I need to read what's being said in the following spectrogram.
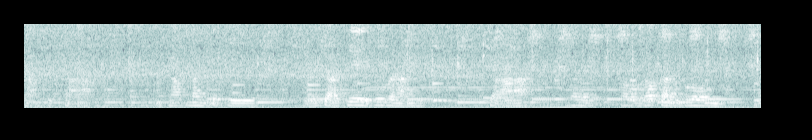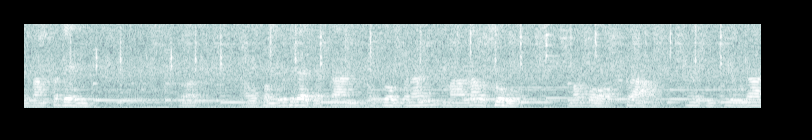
ถานศึกษานะครับนั่นก็คือหลังจากที่ผู้บริหารศึกษาได้เข้ารับการอบรมในบางประเด็นก็เอาความรู้ที่ได้จากการอบรมนั้นมาเล่าสู่ มาบอกกล่าวให้คุณครูได้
